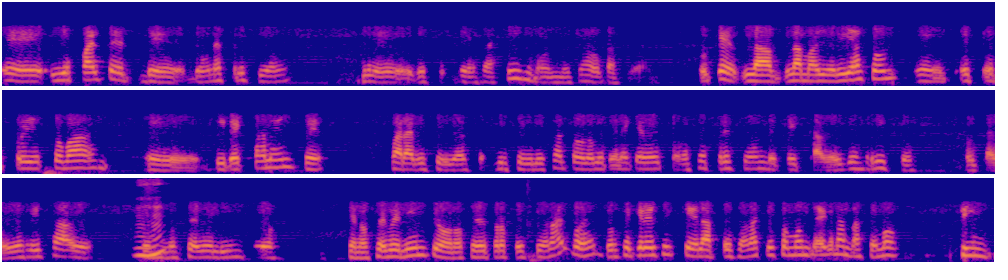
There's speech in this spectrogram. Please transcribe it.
eh, y es parte de, una expresión de, racismo en muchas ocasiones. Porque la, la mayoría son, este proyecto va directamente para visibilizar, todo lo que tiene que ver con esa expresión de que el cabello es rizo, o el cabello es rizado, pues no se ve limpio, que no se ve limpio o no se ve profesional, pues entonces quiere decir que las personas que somos negras nacemos sin,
